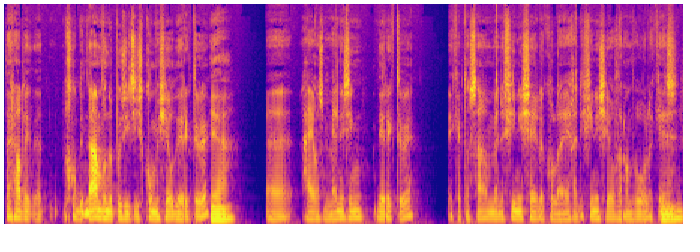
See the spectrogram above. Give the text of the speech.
daar had ik, goed, de naam van de positie is commercieel directeur. Ja. hij was managing directeur. Ik heb dan samen met een financiële collega die financieel verantwoordelijk is, mhm,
